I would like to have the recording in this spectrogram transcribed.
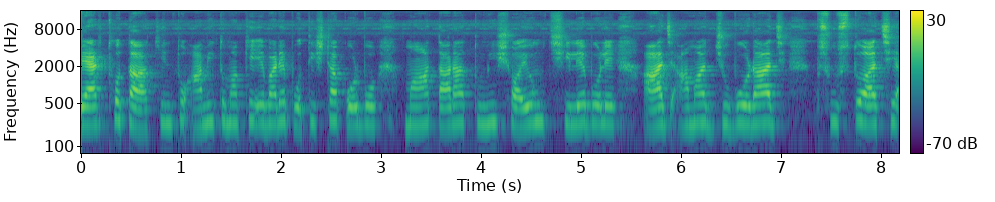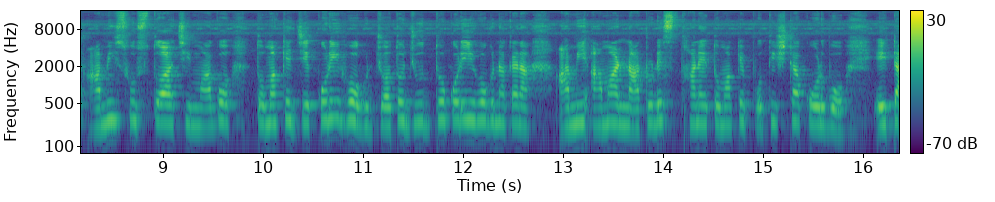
ব্যর্থতা কিন্তু আমি তোমাকে এবারে প্রতিষ্ঠা করব। মা, তারা তুমি স্বয়ং ছিলে বলে আজ আমার যুবরাজ সুস্থ আছে, আমি সুস্থ আছি। মাগো, তোমাকে যে করেই হোক, যত যুদ্ধ করেই হোক না কেন, আমি আমার নাটোরের স্থানে তোমাকে প্রতিষ্ঠা করব। এটা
